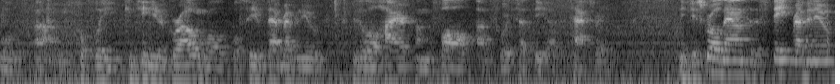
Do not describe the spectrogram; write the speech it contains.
will um, hopefully continue to grow, and we'll, we'll see if that revenue is a little higher come the fall uh, before we set the uh, the tax rate. If you scroll down to the state revenue,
